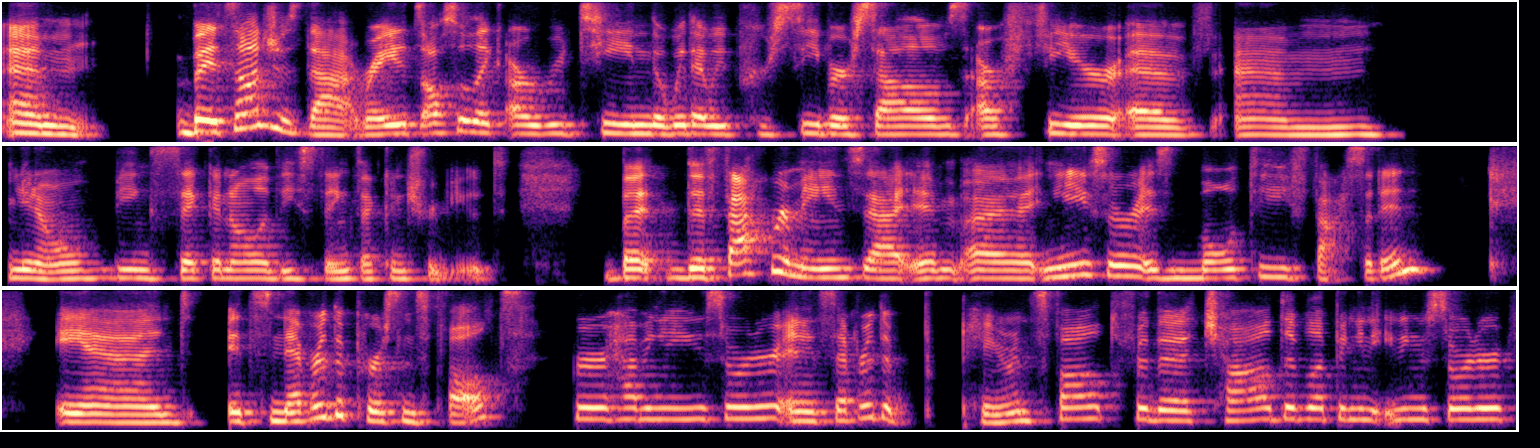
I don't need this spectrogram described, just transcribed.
Um, but it's not just that, right? It's also like our routine, the way that we perceive ourselves, our fear of um, you know, being sick and all of these things that contribute. But the fact remains that um, uh, eating disorder is multifaceted and it's never the person's fault for having an eating disorder and it's never the parent's fault for the child developing an eating disorder.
